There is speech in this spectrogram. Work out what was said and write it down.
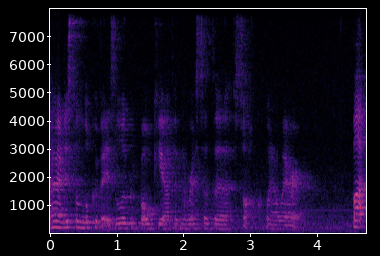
I don't know, just the look of it is a little bit bulkier than the rest of the sock when I wear it. But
